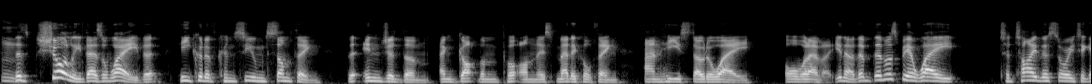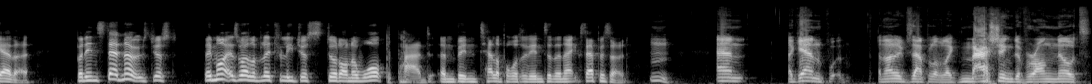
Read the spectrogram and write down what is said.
there's surely there's a way that he could have consumed something that injured them and got them put on this medical thing and he stowed away or whatever you know there, there must be a way to tie the story together but instead no it was just they might as well have literally just stood on a warp pad and been teleported into the next episode hmm. And again, another example of like mashing the wrong notes.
